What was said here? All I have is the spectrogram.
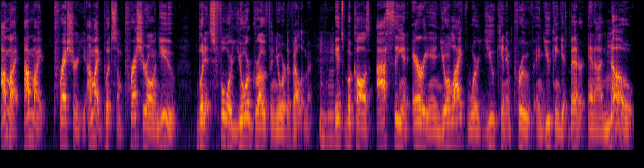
I might I might pressure you, I might put some pressure on you, but it's for your growth and your development. It's because I see an area in your life where you can improve and you can get better, and I know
